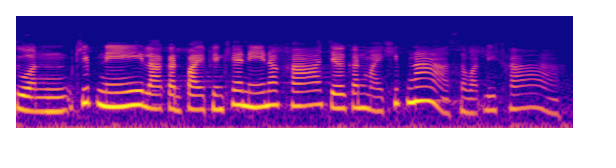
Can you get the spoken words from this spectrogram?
ส่วนคลิปนี้ลากันไปเพียงแค่นี้นะคะ เจอกันใหม่คลิปหน้า สวัสดีค่ะ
